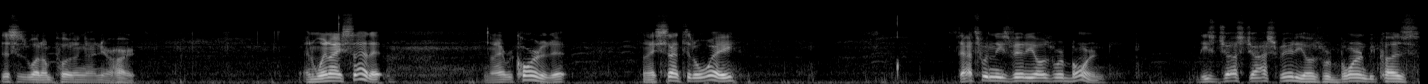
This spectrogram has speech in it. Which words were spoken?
This is what I'm putting on your heart. And when I said it, and I recorded it, and I sent it away, That's when these videos were born. These Just Josh videos were born because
